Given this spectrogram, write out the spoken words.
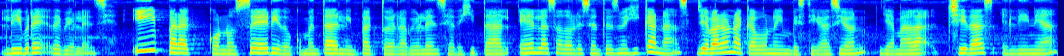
libre de violencia. Y para conocer y documentar el impacto de la violencia digital en las adolescentes mexicanas, llevaron a cabo una investigación llamada Chidas en línea.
